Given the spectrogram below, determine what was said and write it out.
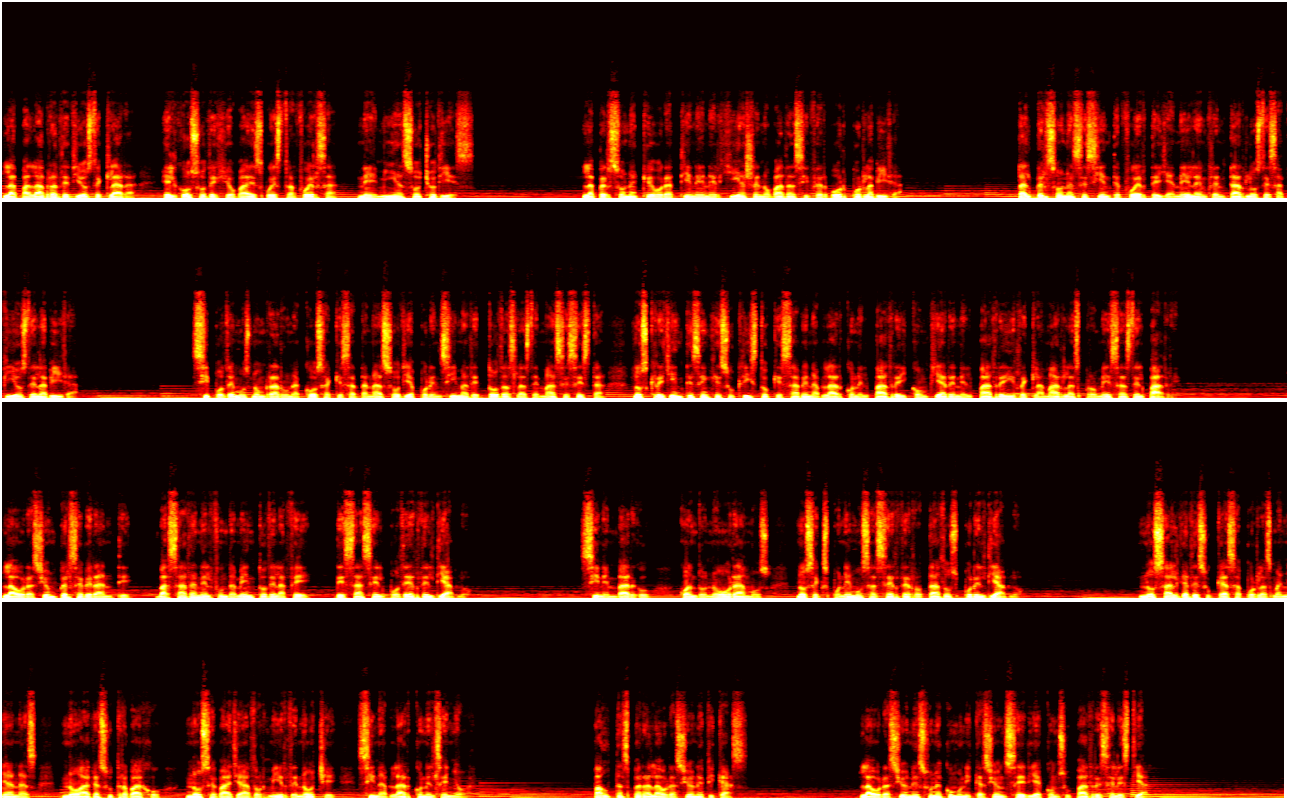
La palabra de Dios declara, el gozo de Jehová es vuestra fuerza, Nehemías 8:10. La persona que ora tiene energías renovadas y fervor por la vida. Tal persona se siente fuerte y anhela enfrentar los desafíos de la vida. Si podemos nombrar una cosa que Satanás odia por encima de todas las demás es esta, los creyentes en Jesucristo que saben hablar con el Padre y confiar en el Padre y reclamar las promesas del Padre. La oración perseverante, basada en el fundamento de la fe, deshace el poder del diablo. Sin embargo, cuando no oramos, nos exponemos a ser derrotados por el diablo. No salga de su casa por las mañanas, no haga su trabajo, no se vaya a dormir de noche sin hablar con el Señor. Pautas para la oración eficaz. La oración es una comunicación seria con su Padre Celestial.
